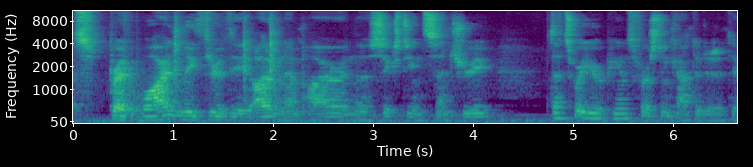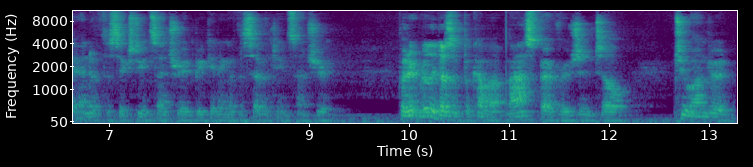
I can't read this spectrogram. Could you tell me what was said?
It spread widely through the Ottoman Empire in the 16th century. That's where Europeans first encountered it at the end of the 16th century, beginning of the 17th century. But it really doesn't become a mass beverage until 200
